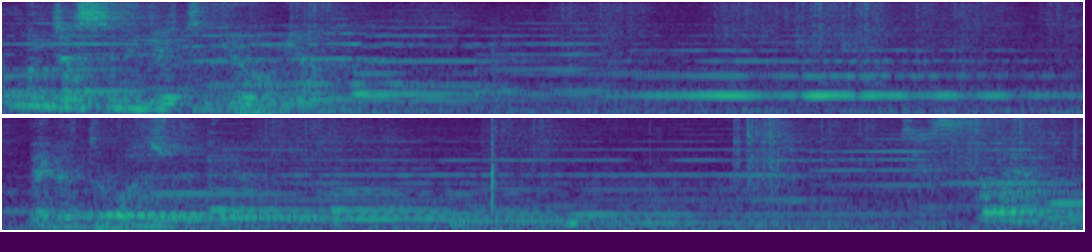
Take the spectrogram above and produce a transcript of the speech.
혼자 쓰는 게 두려우면 내가 도와줄게요. 됐어요.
